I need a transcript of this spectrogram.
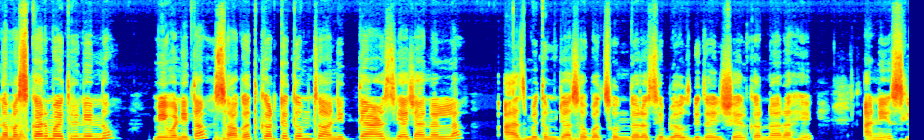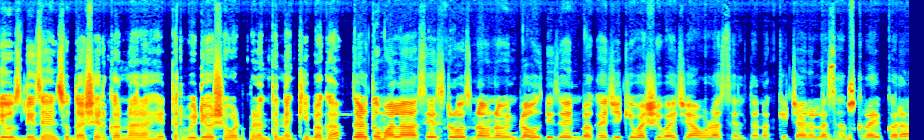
नमस्कार मैत्रिणींनो मी वनिता. स्वागत करते तुमचं अनित्या आर्ट्स या चॅनलला आज मी तुमच्यासोबत सुंदर अशी ब्लाऊज डिझाईन शेअर करणार आहे आणि स्लीव्ज डिझाईनसुद्धा शेअर करणार आहे. तर व्हिडिओ शेवटपर्यंत नक्की बघा. जर तुम्हाला असेच रोज नवनवीन ब्लाऊज डिझाईन बघायची किंवा शिवायची आवड असेल तर नक्की चॅनलला सबस्क्राईब करा.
